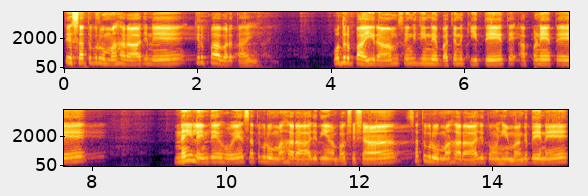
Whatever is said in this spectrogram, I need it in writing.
ਤੇ ਸਤਿਗੁਰੂ ਮਹਾਰਾਜ ਨੇ ਕਿਰਪਾ ਵਰਤਾਈ। ਉਧਰ ਭਾਈ ਰਾਮ ਸਿੰਘ ਜੀ ਨੇ ਬਚਨ ਕੀਤੇ ਤੇ ਆਪਣੇ ਤੇ ਨਹੀਂ ਲੈਂਦੇ ਹੋਏ ਸਤਿਗੁਰੂ ਮਹਾਰਾਜ ਦੀਆਂ ਬਖਸ਼ਿਸ਼ਾਂ ਸਤਿਗੁਰੂ ਮਹਾਰਾਜ ਤੋਂ ਹੀ ਮੰਗਦੇ ਨੇ।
